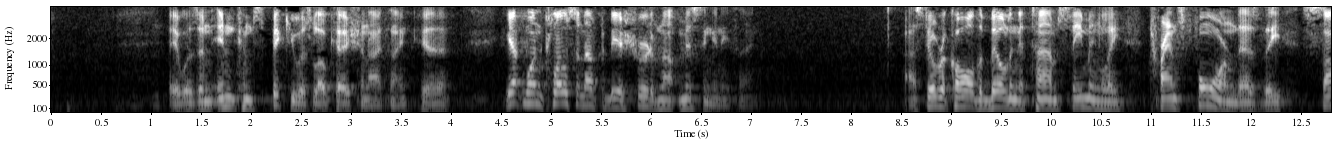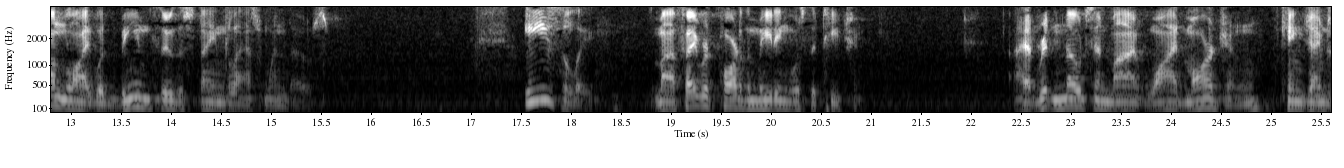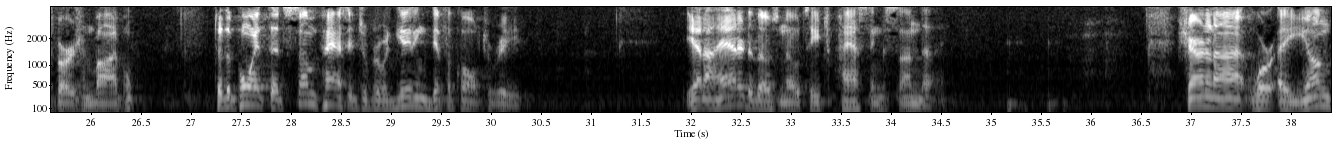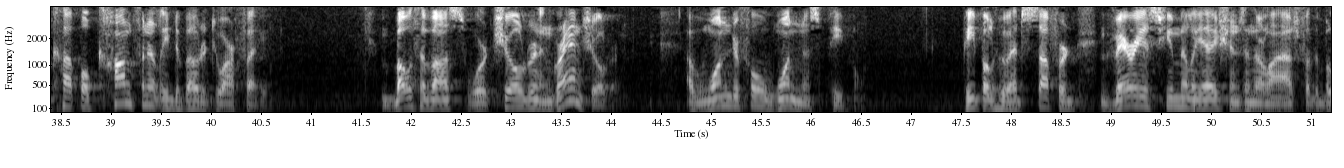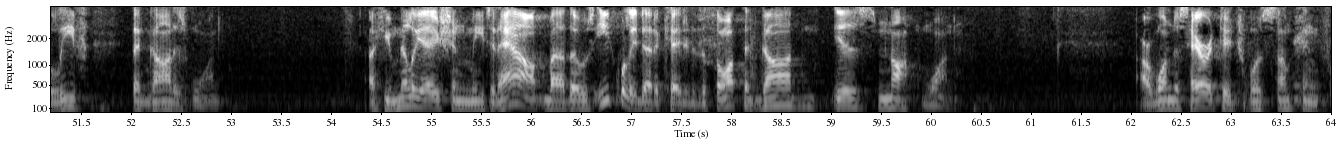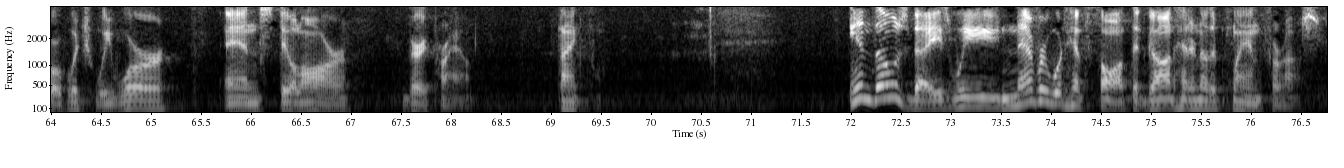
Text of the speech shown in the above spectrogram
It was an inconspicuous location, I think, uh, yet one close enough to be assured of not missing anything. I still recall the building at times seemingly transformed as the sunlight would beam through the stained glass windows. Easily, my favorite part of the meeting was the teaching. I had written notes in my wide margin King James Version Bible to the point that some passages were getting difficult to read. Yet I added to those notes each passing Sunday. Sharon and I were a young couple confidently devoted to our faith. Both of us were children and grandchildren of wonderful oneness people. People who had suffered various humiliations in their lives for the belief that God is one. A humiliation meted out by those equally dedicated to the thought that God is not one. Our oneness heritage was something for which we were and still are very proud, thankful. In those days, we never would have thought that God had another plan for us.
